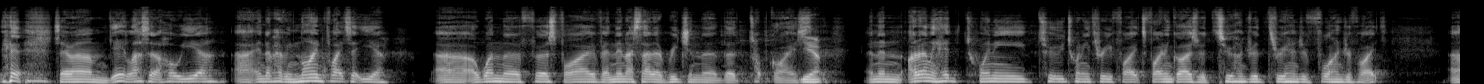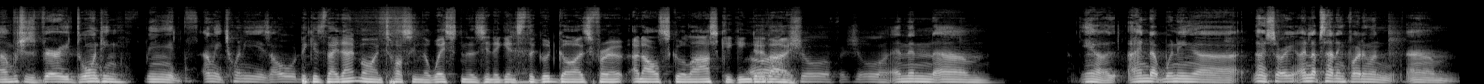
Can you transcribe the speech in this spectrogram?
yeah. so um, yeah, lasted a whole year. I ended up having nine fights that year. Uh, I won the first five, and then I started reaching the the top guys. Yep. And then I'd only had 22, 23 fights, fighting guys with 200, 300, 400 fights, um, which was very daunting being only 20 years old. Because they don't mind tossing the Westerners in against the good guys for an old school ass kicking, do oh, they? For sure, for sure. And then, um, yeah, I ended up winning. Uh, no, sorry, I ended up starting fighting on um,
